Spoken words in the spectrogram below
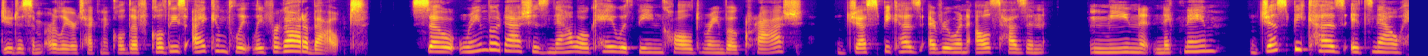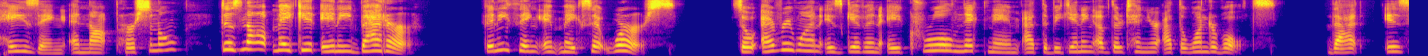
due to some earlier technical difficulties, I completely forgot about. So Rainbow Dash is now okay with being called Rainbow Crash just because everyone else has an mean nickname? Just because it's now hazing and not personal does not make it any better. If anything, it makes it worse. So everyone is given a cruel nickname at the beginning of their tenure at the Wonderbolts. That is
